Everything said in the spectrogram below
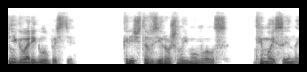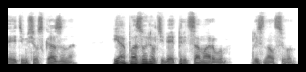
«Не говори глупости». Кричтов взъерошил ему волосы. «Ты мой сын, и этим все сказано. Я опозорил тебя перед Самаровым», — признался он.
